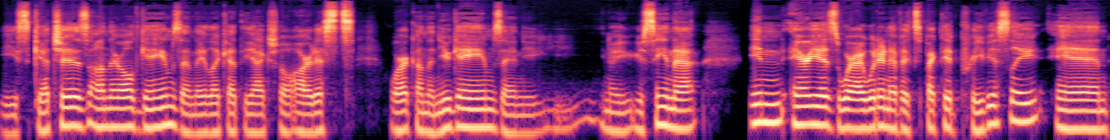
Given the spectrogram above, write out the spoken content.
the sketches on their old games and they look at the actual artists' work on the new games, and you you know you're seeing that in areas where I wouldn't have expected previously, and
